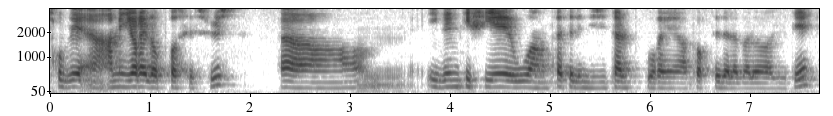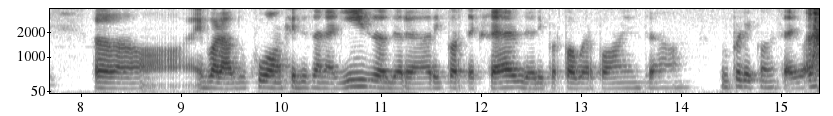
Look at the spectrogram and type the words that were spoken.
trouver, à améliorer leur processus identifier où en fait le digital pourrait apporter de la valeur ajoutée. et voilà, du coup, on fait des analyses, des reports Excel, des reports PowerPoint, un peu les conseils, voilà.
